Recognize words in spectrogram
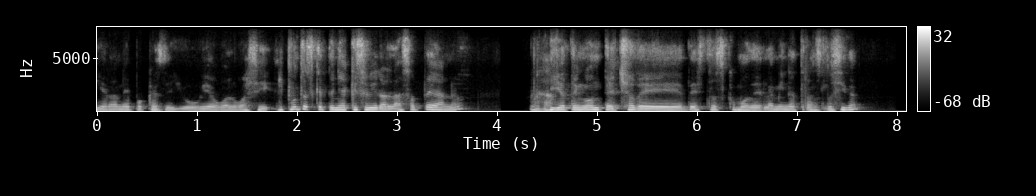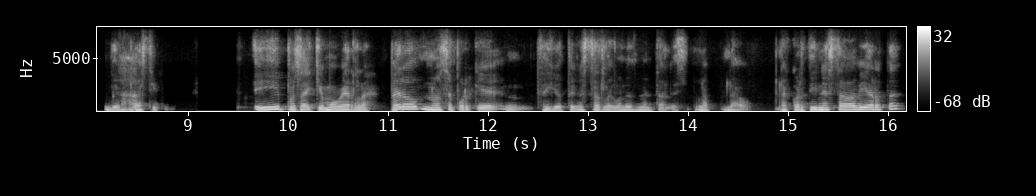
si eran épocas de lluvia o algo así. El punto es que tenía que subir a la azotea, ¿no? Ajá. Y yo tengo un techo de, de estos como de lámina translúcida, de Ajá. plástico. Y pues hay que moverla. Pero no sé por qué, si yo tengo estas lagunas mentales. La, la- la cortina estaba abierta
